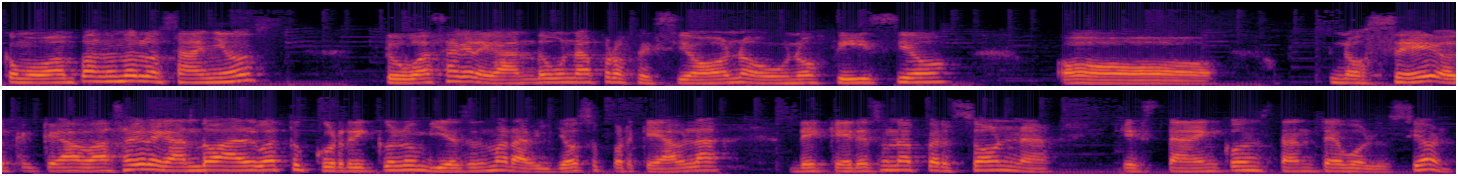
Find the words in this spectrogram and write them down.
como van pasando los años, tú vas agregando una profesión o un oficio o no sé, o que, vas agregando algo a tu currículum y eso es maravilloso porque habla de que eres una persona que está en constante evolución.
